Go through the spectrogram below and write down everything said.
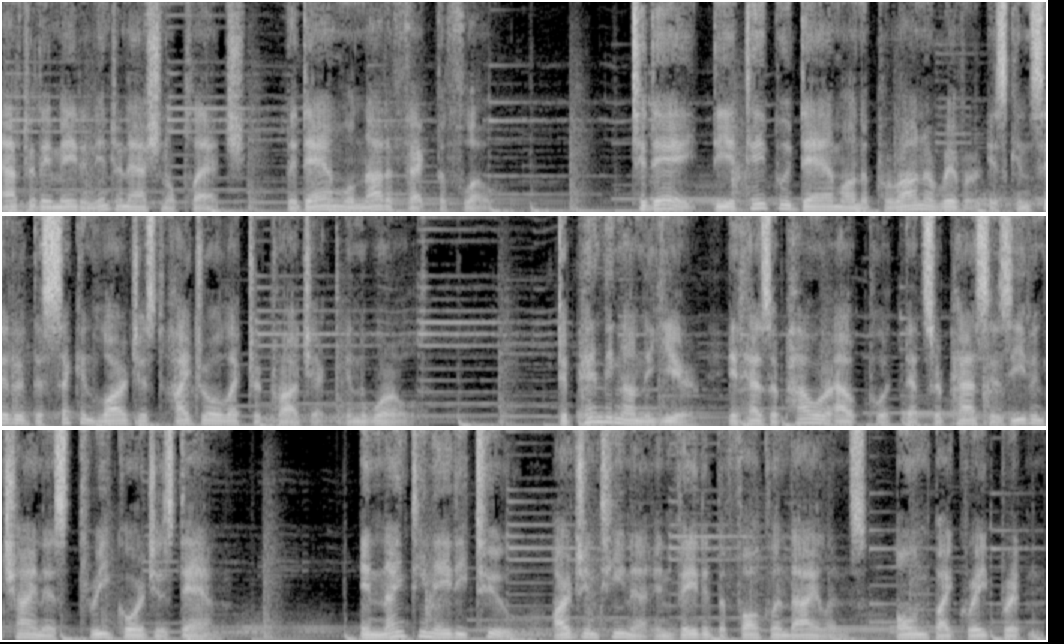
after they made an international pledge, the dam will not affect the flow. Today, the Itaipu Dam on the Parana River is considered the second largest hydroelectric project in the world. Depending on the year, it has a power output that surpasses even China's Three Gorges Dam. In 1982, Argentina invaded the Falkland Islands, owned by Great Britain.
